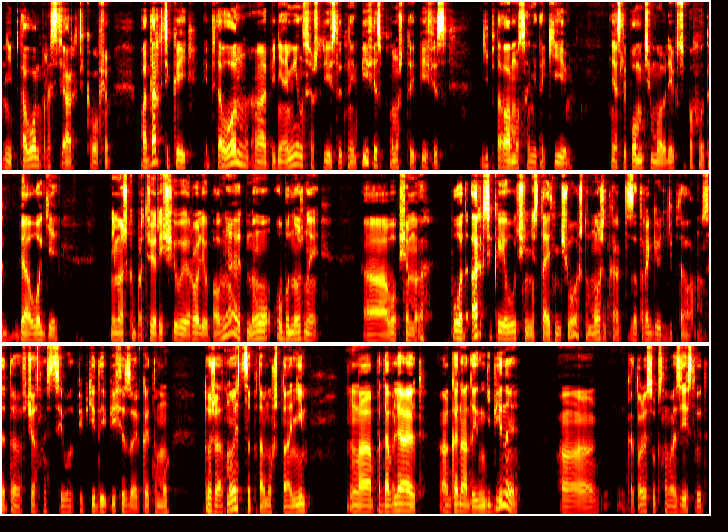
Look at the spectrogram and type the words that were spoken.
не эпиталон, прости, Арктика, в общем, под Арктикой эпиталон, пениамин, все, что действует на эпифиз, потому что эпифиз, гипоталамус, они такие, если помните мою лекцию по фотобиологии, немножко противоречивые роли выполняют, но оба нужны. В общем, под Арктикой лучше не ставить ничего, что может как-то затрагивать гипоталамус. Это, в частности, вот пептиды эпифиза к этому тоже относятся, потому что они а, подавляют а, гонадоингибины, а, которые, собственно, воздействуют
